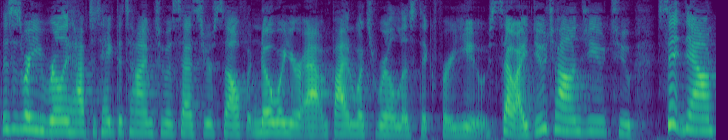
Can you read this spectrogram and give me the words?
this is where you really have to take the time to assess yourself, know where you're at, and find what's realistic for you. So I do challenge you to sit down,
